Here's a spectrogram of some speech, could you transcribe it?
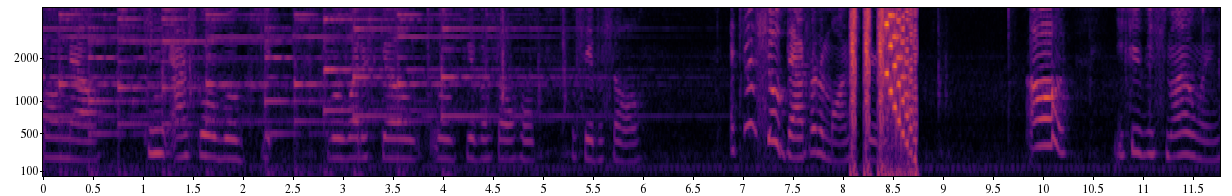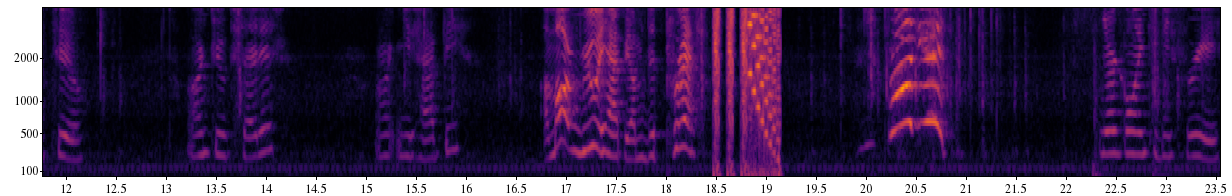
long now. King Asgore will will let us go. Will give us all hope. Will save us all. I feel so bad for the monsters. Oh, you should be smiling too. Aren't you excited? Aren't you happy? I'm not really happy. I'm depressed. Rocket! You're going to be free.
